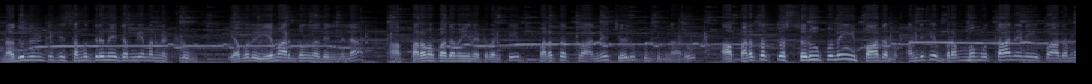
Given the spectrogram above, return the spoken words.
నదులన్నిటికీ సముద్రమే గమ్యం అన్నట్లు ఎవరు ఏ మార్గంలో వెళ్ళినా ఆ పరమపదమైనటువంటి పరతత్వాన్ని చేరుకుంటున్నారు. ఆ పరతత్వ స్వరూపమే ఈ పాదము. అందుకే బ్రహ్మము తానే ఈ పాదము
